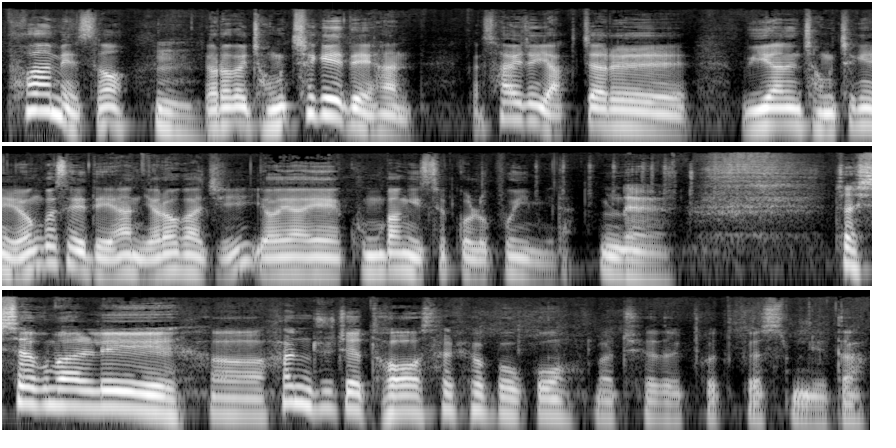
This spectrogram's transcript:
포함해서 음. 여러 가지 정책에 대한 사회적 약자를 위하는 정책이나 이런 것에 대한 여러 가지 여야의 공방이 있을 걸로 보입니다. 네. 자, 시사구말리 어, 한 주제 더 살펴보고 마쳐야 될 것 같습니다.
